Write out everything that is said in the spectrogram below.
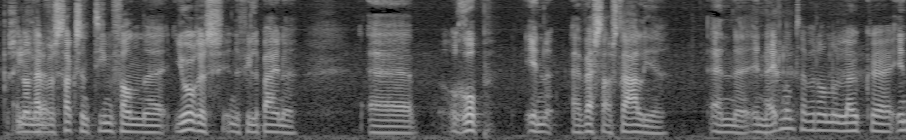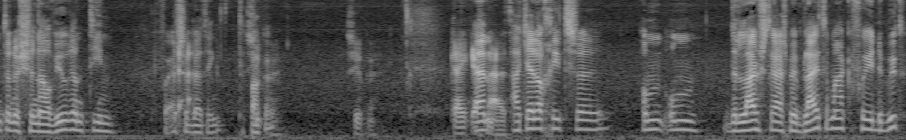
precies. En dan hebben we straks een team van uh, Joris in de Filipijnen, uh, Rob in West-Australië en in Nederland hebben we dan een leuk internationaal wielrenteam voor FC ja, Betting te pakken. Super. Kijk echt naar uit. Had jij nog iets om, om de luisteraars mee blij te maken voor je debuut?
